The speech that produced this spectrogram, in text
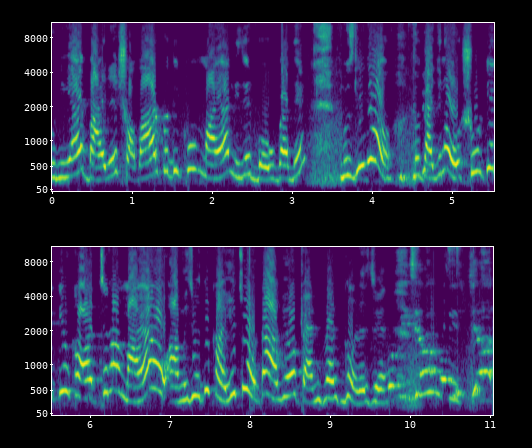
দুনিয়ায় বাইরে সবার প্রতি খুব মায়া নিজের বউ বাদে। বুঝলি তো? তো তাই জন্য অসুরকে কেউ খাওয়াচ্ছে না মায়া আমি যেহেতু খাইয়েছি ওটা আগেও প্যান প্যান করেছে। অভিযোগ অভিযোগ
